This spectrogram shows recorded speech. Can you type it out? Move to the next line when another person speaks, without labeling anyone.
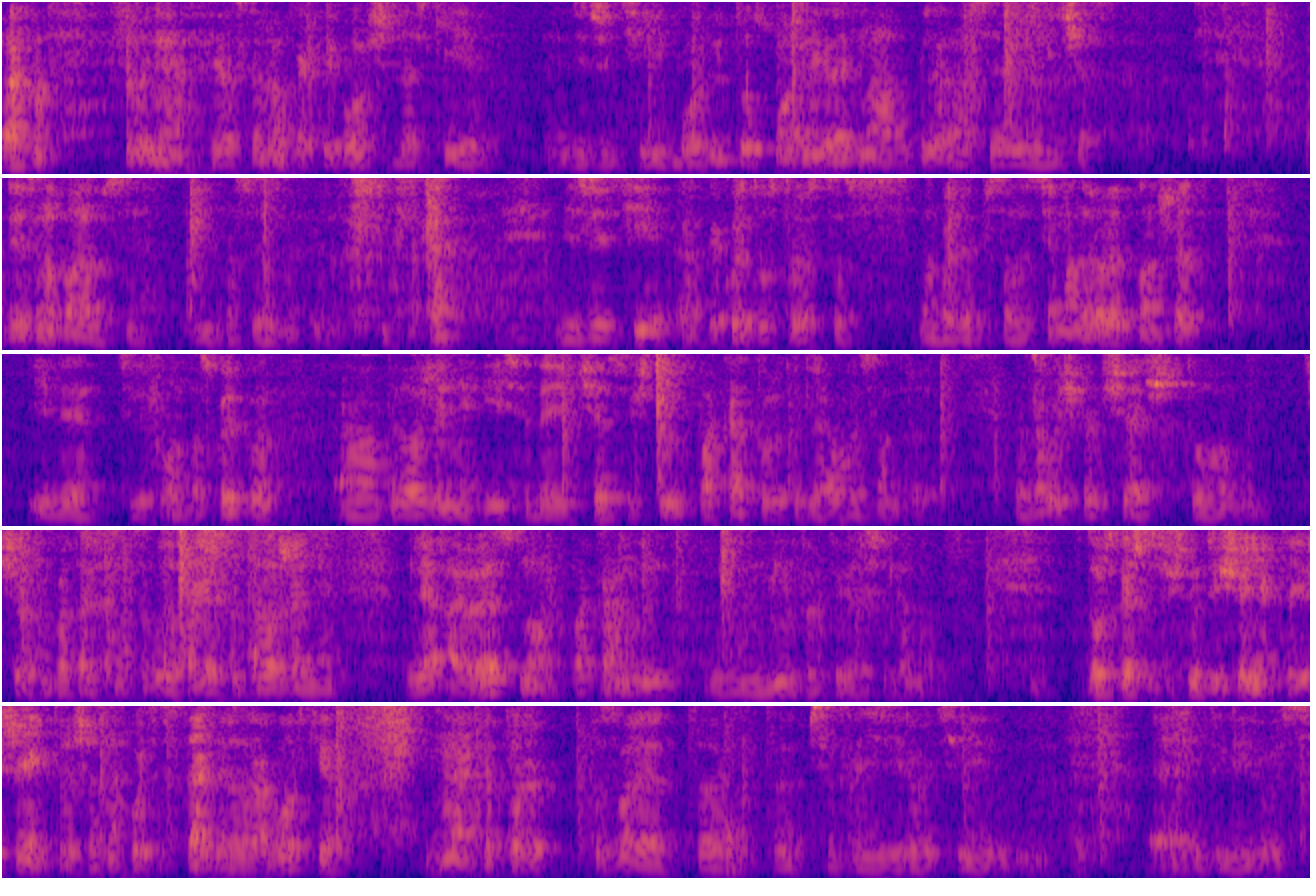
Ахмад, сегодня я расскажу вам, как при помощи доски DGT Board Bluetooth можно играть на популярном сервере VCHES. Для этого понадобится непосредственно доска DGT, какое-то устройство на базе операционной системы Android, планшет или телефон, поскольку э, приложение ACD и VCHES существует пока только для OS Android. Разработчик обещает, что в четвертом квартале 2017 года появится приложение для iOS, но пока мы имеем только версию для Android. Должен сказать, что существуют еще некоторые решения, которые сейчас находятся в стадии разработки, э, которые позволяют э, синхронизировать и э, интегрировать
